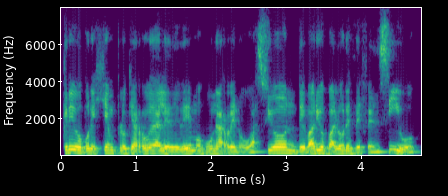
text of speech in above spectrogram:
Creo, por ejemplo, que a Rueda le debemos una renovación de varios valores defensivos,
